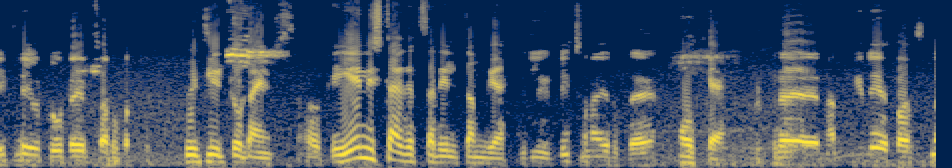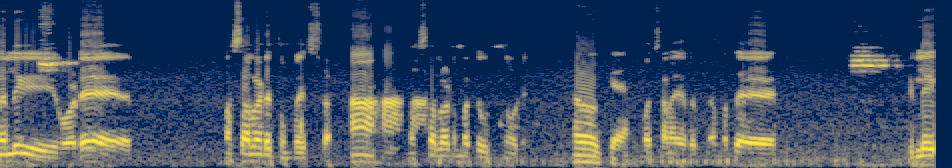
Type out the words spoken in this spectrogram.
ವೀಕ್ಲಿ ಟೂ ಟೈಮ್ಸ್ ಆದ್ರೂ ಬರ್ತೀನಿ. ವೀಕ್ಲಿ ಟೂ ಟೈಮ್ಸ್ ಓಕೆ ಏನ್ ಇಷ್ಟ ಆಗುತ್ತೆ ಸರ್ ಇಲ್ಲಿ ತಮ್ಗೆ? ಇಲ್ಲಿ ಇಡ್ಲಿ ಚೆನ್ನಾಗಿರುತ್ತೆ. ಓಕೆ ಬಿಟ್ರೆ ನನ್ಗಿಲ್ಲಿ ಪರ್ಸನಲಿ ವಡೆ ಮಸಾಲ ವಡೆ ತುಂಬಾ ಇಷ್ಟ. ಹಾ ಹಾ ಮಸಾಲ ವಡೆ ಮತ್ತೆ ಉದ್ದು ನೋಡಿ ಓಕೆ ತುಂಬಾ ಚೆನ್ನಾಗಿರುತ್ತೆ. ಮತ್ತೆ ಇಲ್ಲಿ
